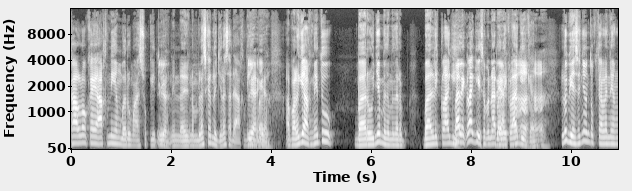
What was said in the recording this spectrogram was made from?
kalau kayak Agni yang baru masuk gitu Iya. ya. Dari 16 kan udah jelas ada Agni Iya, yang baru. iya. Apalagi Agni tuh barunya bener-bener balik lagi. Balik lagi sebenarnya. Balik lagi Heeh, kan. heeh. Lu biasanya untuk talent yang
